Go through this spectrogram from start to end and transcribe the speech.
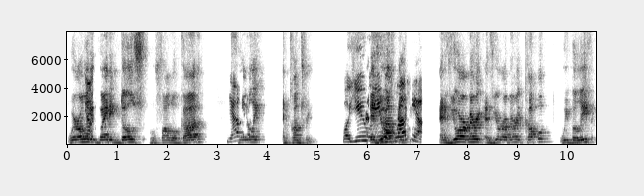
we're only yep. inviting those who follow God, yep. family, and country. Well, you you, you have, love and, him. And if you are married, and if you're a married couple, we believe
